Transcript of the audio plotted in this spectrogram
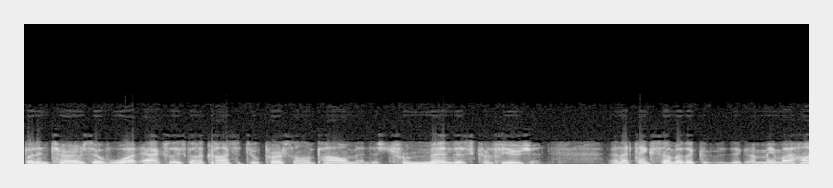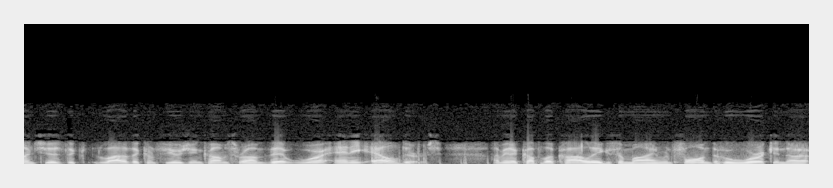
But in terms of what actually is going to constitute personal empowerment, there's tremendous confusion. And I think some of the, I mean, my hunch is the, a lot of the confusion comes from there were any elders. I mean, a couple of colleagues of mine informed who work in the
